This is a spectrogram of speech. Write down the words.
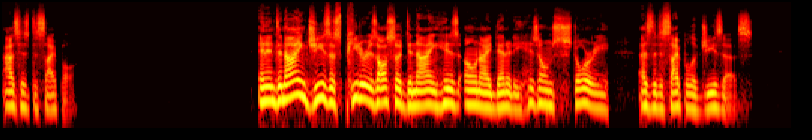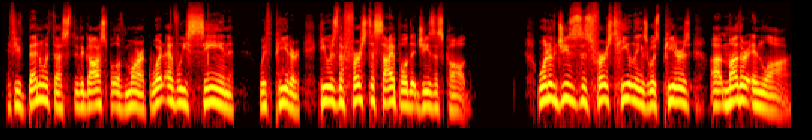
as his disciple. And in denying Jesus, Peter is also denying his own identity, his own story as the disciple of Jesus. If you've been with us through the Gospel of Mark, what have we seen with Peter? He was the first disciple that Jesus called. One of Jesus' first healings was Peter's uh, mother in law.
